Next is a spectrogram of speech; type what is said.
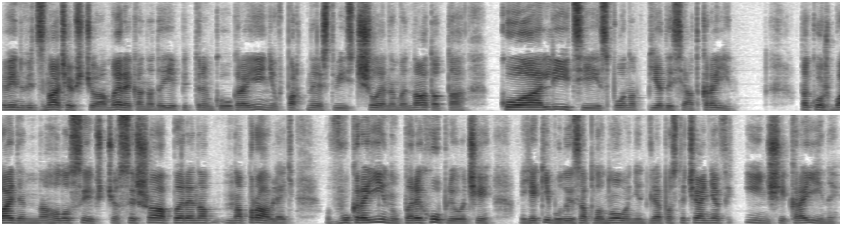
Він відзначив, що Америка надає підтримку Україні в партнерстві з членами НАТО та коаліції з понад 50 країн. Також Байден наголосив, що США перенаправлять в Україну перехоплювачі, які були заплановані для постачання в інші країни.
